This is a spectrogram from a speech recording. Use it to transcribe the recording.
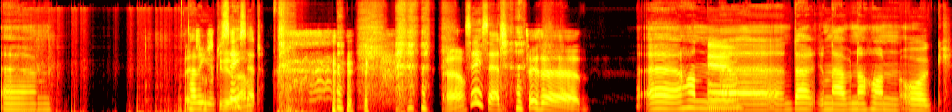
um, Herregud. Seysed. Ja. Seysed. Seysed. Eh, han Ja. eh, Der nevner han òg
